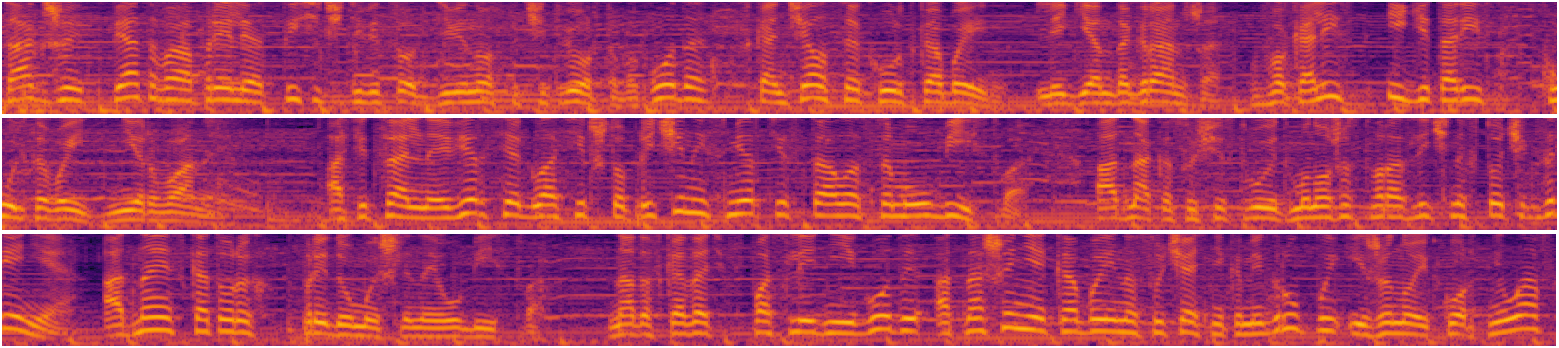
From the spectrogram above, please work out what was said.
Также 5 апреля 1994 года скончался Курт Кобейн, легенда гранжа, вокалист и гитарист культовой Нирваны. Официальная версия гласит, что причиной смерти стало самоубийство. Однако существует множество различных точек зрения, одна из которых — предумышленное убийство. Надо сказать, в последние годы отношения Кобейна с участниками группы и женой Кортни Лав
